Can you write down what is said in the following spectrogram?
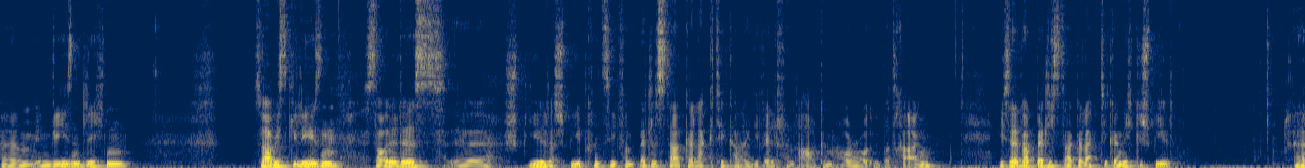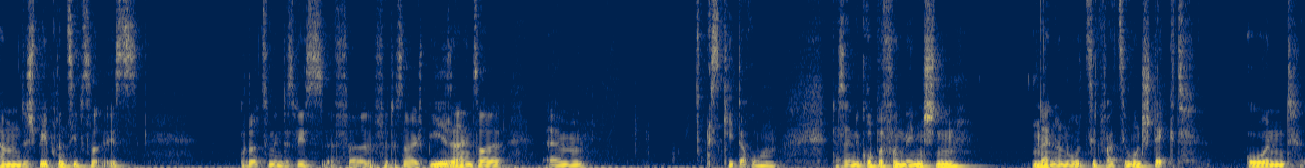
Ähm, Im Wesentlichen, so habe ich es gelesen, soll das äh, Spiel das Spielprinzip von Battlestar Galactica in die Welt von Arkham Horror übertragen. Ich selber habe Battlestar Galactica nicht gespielt. Ähm, das Spielprinzip ist, oder zumindest wie es für, für das neue Spiel sein soll, ähm, es geht darum, dass eine Gruppe von Menschen in einer Notsituation steckt und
